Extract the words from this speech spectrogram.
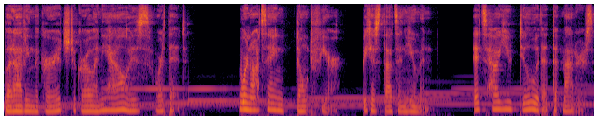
but having the courage to grow anyhow is worth it. We're not saying don't fear because that's inhuman. It's how you deal with it that matters.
